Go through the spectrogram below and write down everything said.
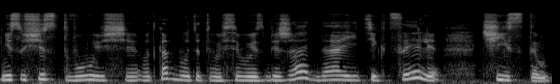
несуществующее. Вот как бы вот этого всего избежать, да, и идти к цели чистым,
